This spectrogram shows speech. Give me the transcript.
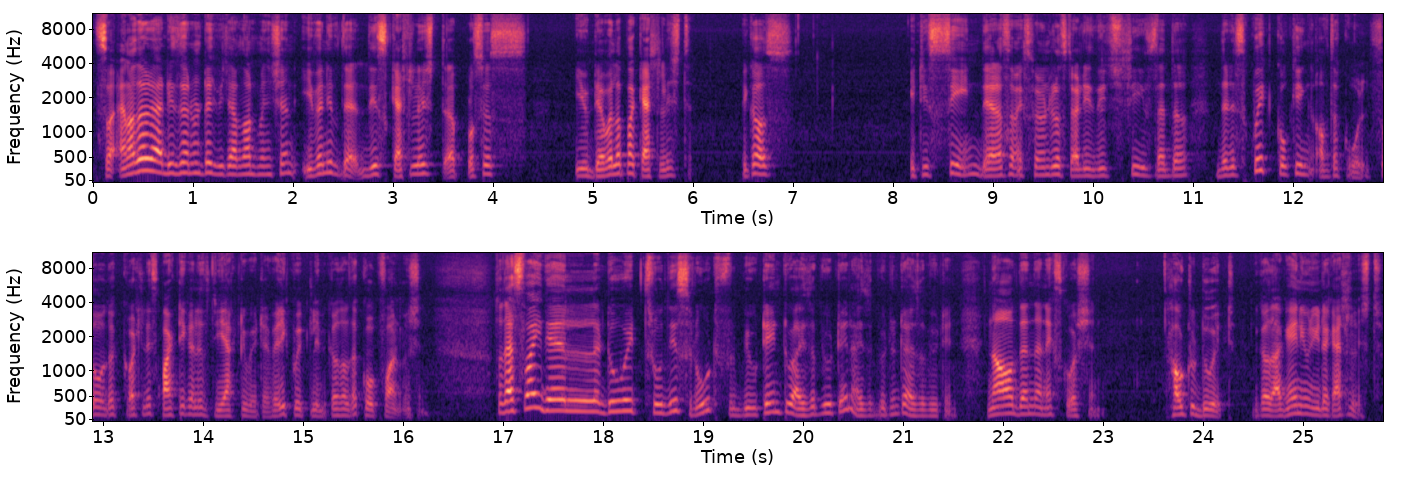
So, another disadvantage which I have not mentioned even if the, this catalyst uh, process you develop a catalyst because it is seen there are some experimental studies which sees that the there is quick coking of the coal. So, the catalyst particle is deactivated very quickly because of the coke formation. So, that is why they will do it through this route for butane to isobutane, isobutane to isobutane. Now, then the next question how to do it because again you need a catalyst.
